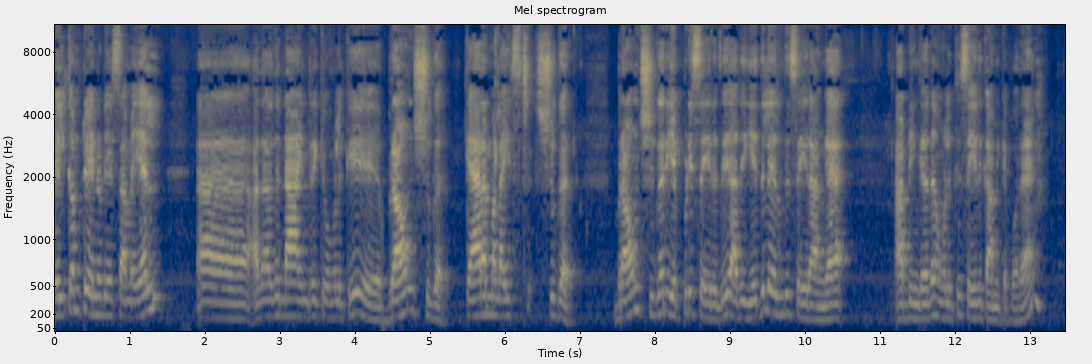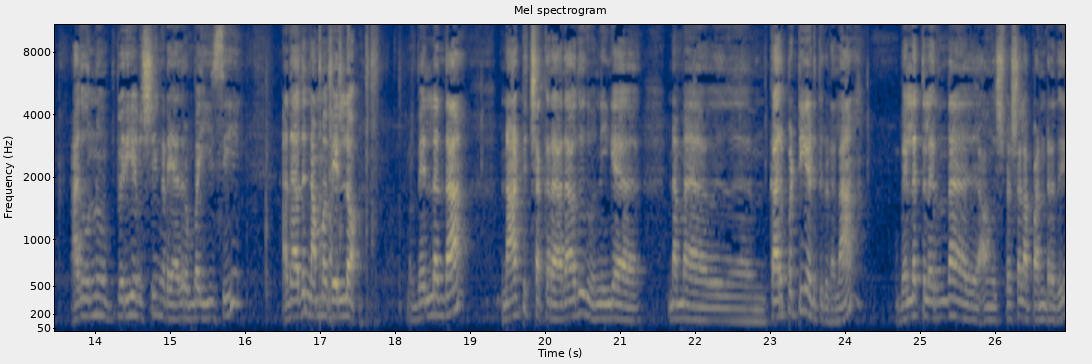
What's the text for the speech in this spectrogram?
வெல்கம் டு என்னுடைய சமையல். அதாவது நான் இன்றைக்கு உங்களுக்கு brown sugar caramelised sugar brown sugar எப்படி செய்கிறது அது எதுல இருந்து செய்கிறாங்க அப்படிங்கிறத உங்களுக்கு செய்து காமிக்க போகிறேன் அது ஒன்றும் பெரிய விஷயம் கிடையாது ரொம்ப ஈஸி அதாவது நம்ம வெல்லம். வெல்லம் தான் நாட்டு சக்கரை. அதாவது நீங்கள் நம்ம கருப்பட்டியும் எடுத்துக்கிடலாம். வெள்ளத்துல தான் அவங்க ஸ்பெஷலாக பண்ணுறது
